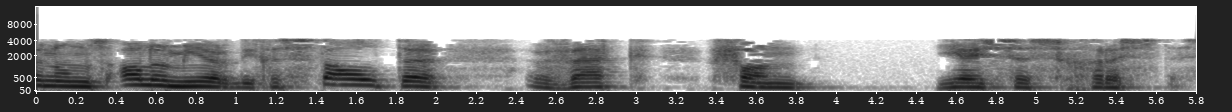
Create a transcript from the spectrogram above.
in ons al hoe meer die gestalte wek van Jesus Christus.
